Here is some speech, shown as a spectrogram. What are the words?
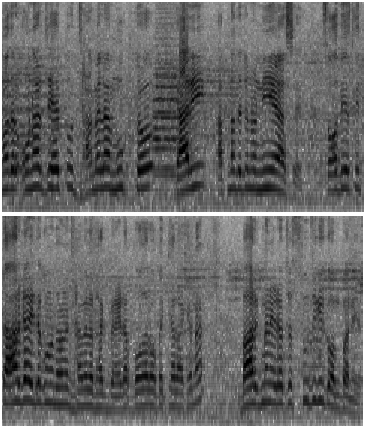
আমাদের ওনার যেহেতু ঝামেলা মুক্ত, গাড়ি আপনাদের জন্য নিয়ে আসে। সো অবভিয়াসলি তার গাড়িতে কোনো ধরনের ঝামেলা থাকবে না, এটা বলার অপেক্ষা রাখে না। বার্গম্যান এটা হচ্ছে সুজুকি কোম্পানির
